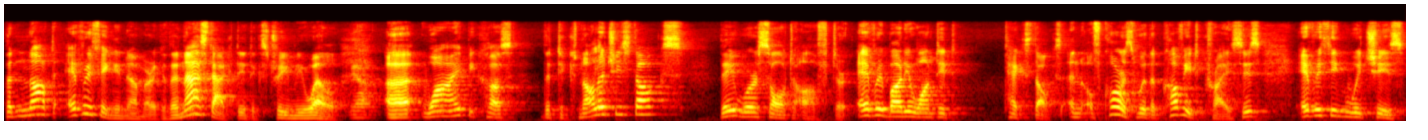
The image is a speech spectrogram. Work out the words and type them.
but not everything in America. The NASDAQ did extremely well. Yeah. Uh, why? Because the technology stocks, they were sought after. Everybody wanted tech stocks. And of course, with the COVID crisis, everything which is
